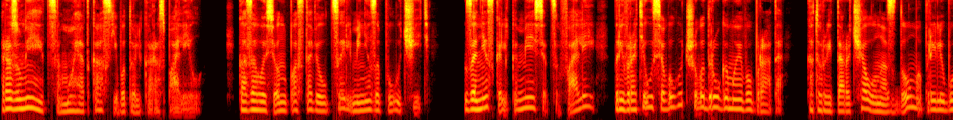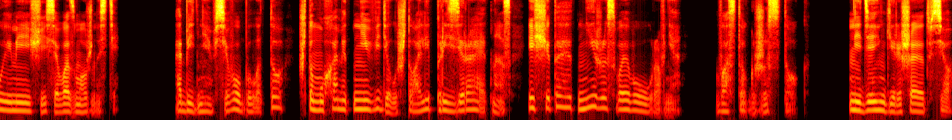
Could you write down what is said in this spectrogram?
Разумеется, мой отказ его только распалил. Казалось, он поставил цель меня заполучить. За несколько месяцев Али превратился в лучшего друга моего брата, который торчал у нас дома при любой имеющейся возможности. Обиднее всего было то, что Мухаммед не видел, что Али презирает нас и считает ниже своего уровня. Восток жесток. Не деньги решают все,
